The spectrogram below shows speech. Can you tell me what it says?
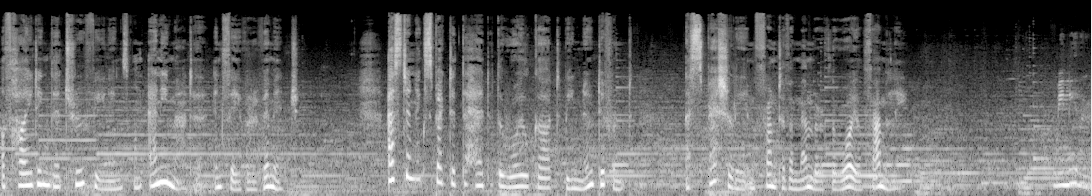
of hiding their true feelings on any matter in favour of image. Eston expected the head of the royal guard to be no different especially in front of a member of the royal family. Me neither.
